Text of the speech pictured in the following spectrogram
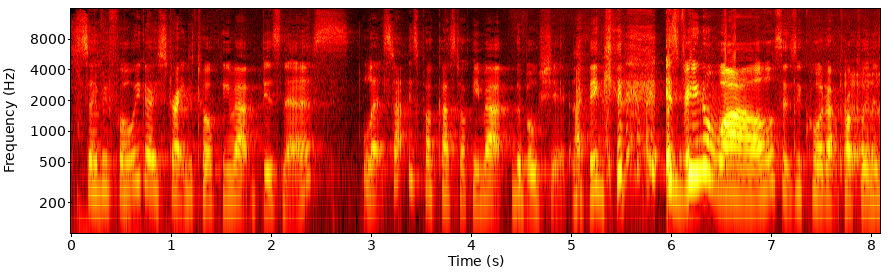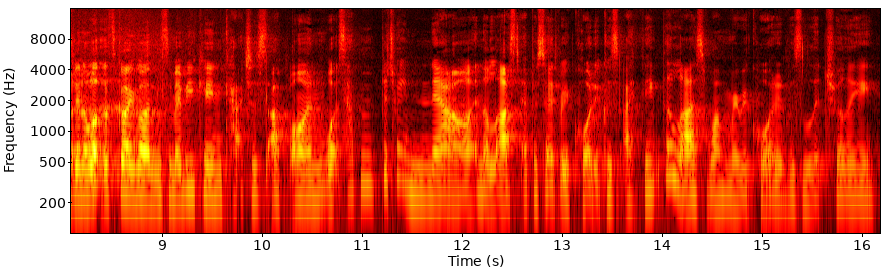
So, before we go straight into talking about business, let's start this podcast talking about the bullshit. I think it's been a while since we caught up properly and there's been a lot that's going on. So maybe you can catch us up on what's happened between now and the last episode we recorded because I think the last one we recorded was literally.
